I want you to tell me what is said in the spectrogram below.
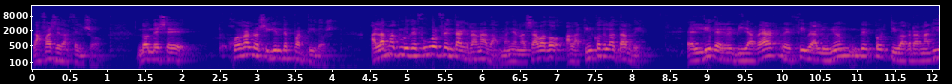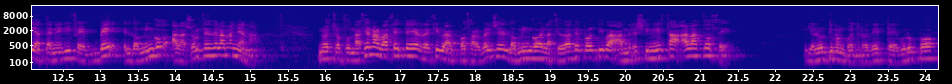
la fase de ascenso, donde se juegan los siguientes partidos. Alama Club de Fútbol frente al Granada, mañana sábado a las 5 de la tarde. El líder, el Villarreal, recibe a la Unión Deportiva Granadilla Tenerife B el domingo a las 11 de la mañana. Nuestro Fundación Albacete recibe al Pozalbense el domingo en la Ciudad Deportiva Andrés Iniesta a las 12. Y el último encuentro de este grupo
